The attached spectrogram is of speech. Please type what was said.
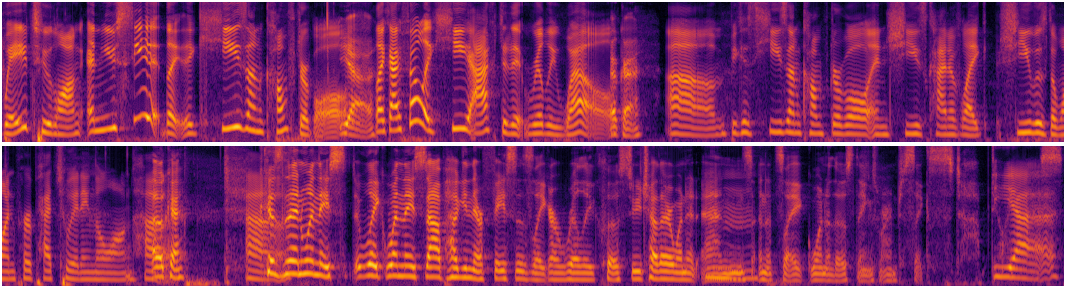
way too long, and you see it like like he's uncomfortable. Yeah. like I felt like he acted it really well. Okay. Um, because he's uncomfortable, and she's kind of like she was the one perpetuating the long hug. Okay. Because then when they like when they stop hugging, their faces like are really close to each other when it ends, and it's like one of those things where I'm just like, stop doing Mm-hmm. Yeah. this.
